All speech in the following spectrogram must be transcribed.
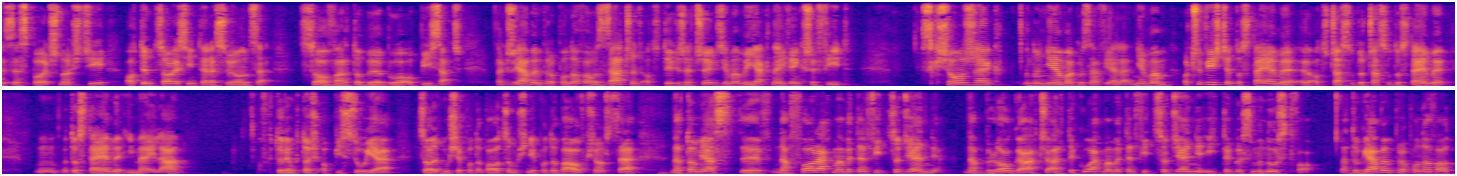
ze społeczności o tym, co jest interesujące, co warto by było opisać. Także ja bym proponował zacząć od tych rzeczy, gdzie mamy jak największy feed. Z książek, no nie ma go za wiele. Nie mam, oczywiście dostajemy e, od czasu do czasu dostajemy, mm, dostajemy e-maila, w którym ktoś opisuje, co mu się podobało, co mu się nie podobało w książce. Mhm. Natomiast y, na forach mamy ten feed codziennie. Na blogach czy artykułach mamy ten feed codziennie i tego jest mnóstwo. Dlatego mhm. ja bym proponował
